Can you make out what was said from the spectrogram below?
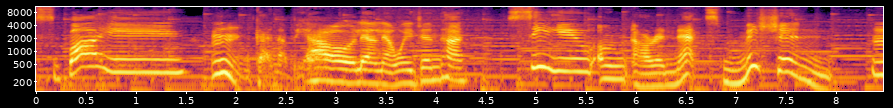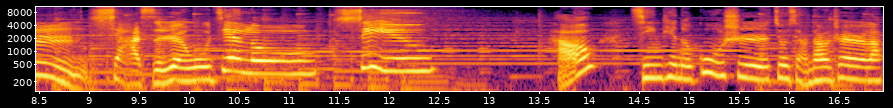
spying，嗯，干得漂亮，两位侦探。See you on our next mission。嗯，下次任务见喽！See you。好，今天的故事就讲到这儿了。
